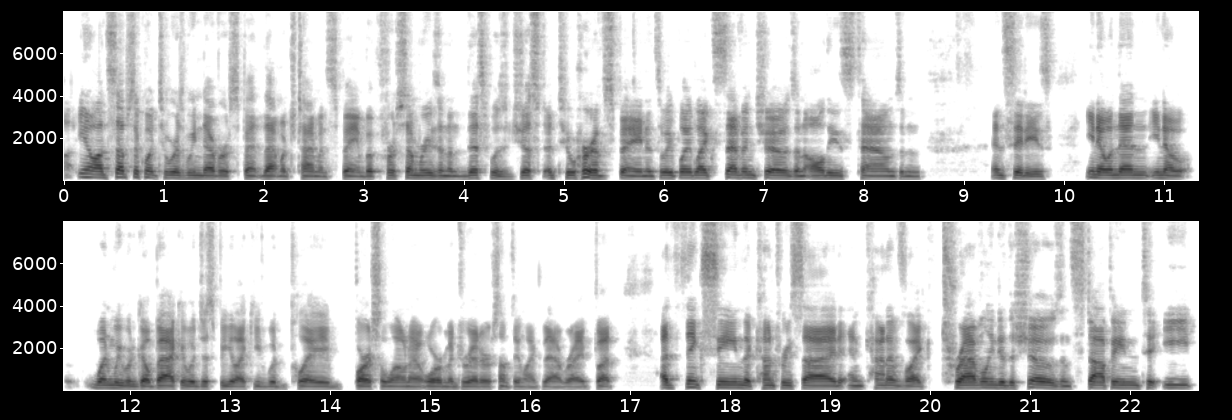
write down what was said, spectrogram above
uh, you know on subsequent tours we never spent that much time in spain but for some reason this was just a tour of spain and so we played like seven shows in all these towns and and cities you know and then you know when we would go back it would just be like you would play barcelona or madrid or something like that right? But i think seeing the countryside and kind of like traveling to the shows and stopping to eat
